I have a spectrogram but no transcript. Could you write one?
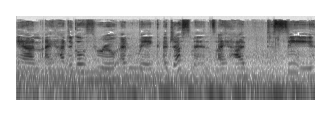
and I had to go through and make adjustments. I had to see,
